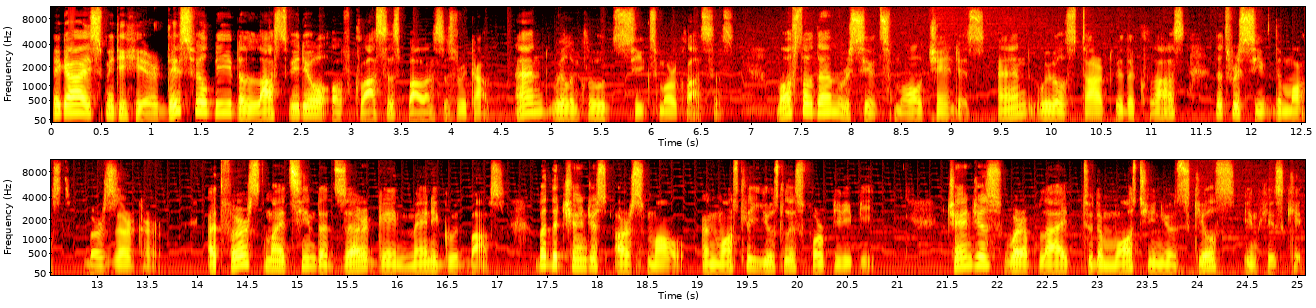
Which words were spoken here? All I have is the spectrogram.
Hey guys, Smitty here. This will be the last video of classes balances recap and will include 6 more classes. Most of them received small changes and we will start with the class that received the most, Berserker. At first might seem that Zerg gained many good buffs, but the changes are small and mostly useless for PvP. Changes were applied to the most unique skills in his kit.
